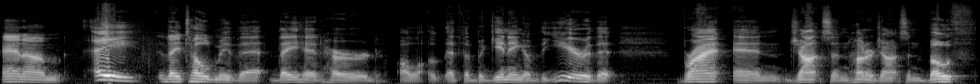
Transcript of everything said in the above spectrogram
and um, a they told me that they had heard lo- at the beginning of the year that Bryant and Johnson, Hunter Johnson, both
